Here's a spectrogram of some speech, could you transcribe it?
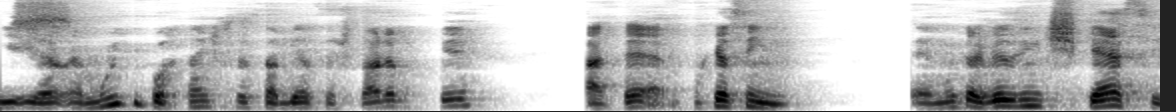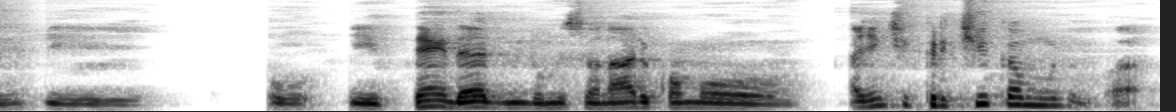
E é, é muito importante você saber essa história, porque até. Porque assim, é, muitas vezes a gente esquece e, o, e tem a ideia do missionário como. A gente critica muito a,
